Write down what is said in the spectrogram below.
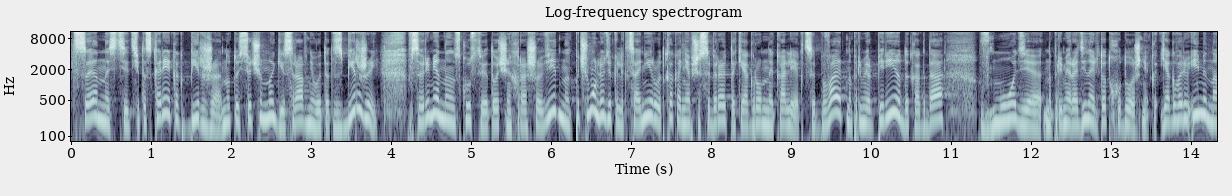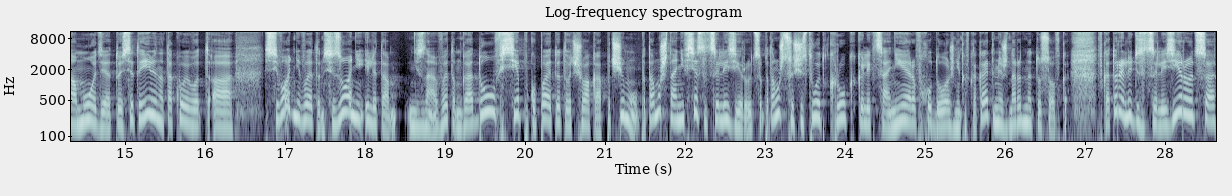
ценности, типа скорее как биржа. Ну, то есть очень многие сравнивают это с биржей. В современном искусстве это очень хорошо видно. Почему люди коллекционируют, как они вообще собирают такие огромные коллекции? Бывает, например, периоды, когда в моде, например, один или тот художник. Я говорю именно о моде. То есть это именно такой вот а, сегодня в этом сезоне или там, не знаю, в этом году все покупают этого чувака. Почему? Потому что они все социализируются, потому что существует круг коллекционеров, художников, какая-то международная тусовка, в которой люди социализируются,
